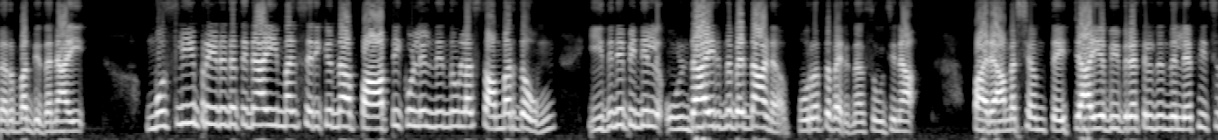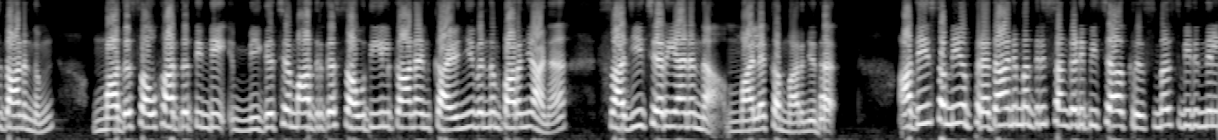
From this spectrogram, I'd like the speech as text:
നിർബന്ധിതനായി. മുസ്ലിം പ്രീണനത്തിനായി മത്സരിക്കുന്ന പാർട്ടിക്കുള്ളിൽ നിന്നുള്ള സമ്മർദ്ദവും ഇതിനു പിന്നിൽ ഉണ്ടായിരുന്നുവെന്നാണ് പുറത്തുവരുന്ന സൂചന. പരാമർശം തെറ്റായ വിവരത്തിൽ നിന്ന് ലഭിച്ചതാണെന്നും മതസൗഹാർദ്ദത്തിന്റെ മികച്ച മാതൃക സൗദിയിൽ കാണാൻ കഴിഞ്ഞുവെന്നും പറഞ്ഞാണ് സജി ചെറിയാനെന്ന് മലക്കം മറിഞ്ഞത് അതേസമയം പ്രധാനമന്ത്രി സംഘടിപ്പിച്ച ക്രിസ്മസ് വിരുന്നിൽ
